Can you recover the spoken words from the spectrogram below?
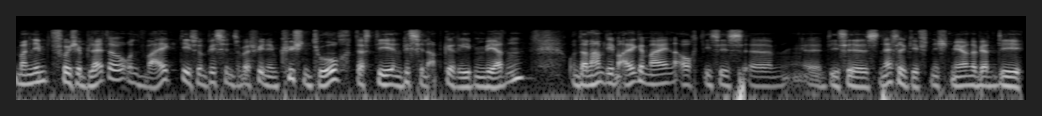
man nimmt frische Blätter und walkt die so ein bisschen zum Beispiel in dem Küchentuch, dass die ein bisschen abgerieben werden. Und dann haben die im Allgemeinen auch dieses, ähm, äh, dieses Nesselgift nicht mehr. Und da werden die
